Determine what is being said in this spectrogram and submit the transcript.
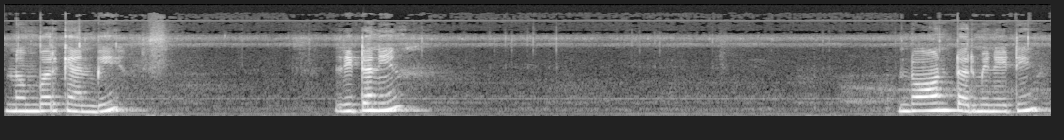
number can be written in non-terminating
